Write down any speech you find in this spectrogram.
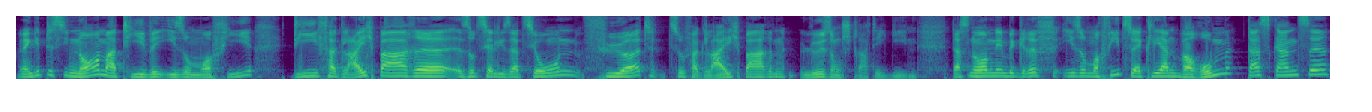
Und dann gibt es die normative Isomorphie, die vergleichbare Sozialisation führt zu vergleichbaren Lösungsstrategien. Das nur um den Begriff Isomorphie zu erklären, warum das Ganze.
